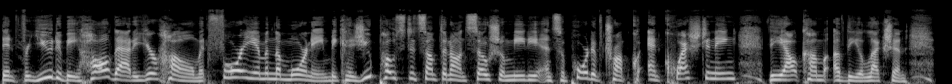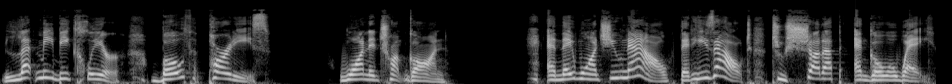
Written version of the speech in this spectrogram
than for you to be hauled out of your home at 4 a.m. in the morning because you posted something on social media in support of Trump and questioning the outcome of the election. Let me be clear. Both parties wanted Trump gone. And they want you now that he's out to shut up and go away.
